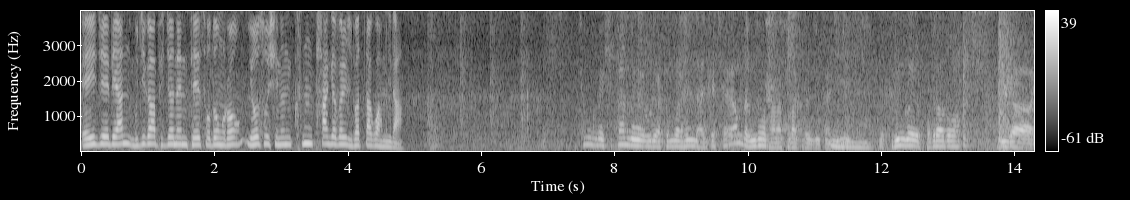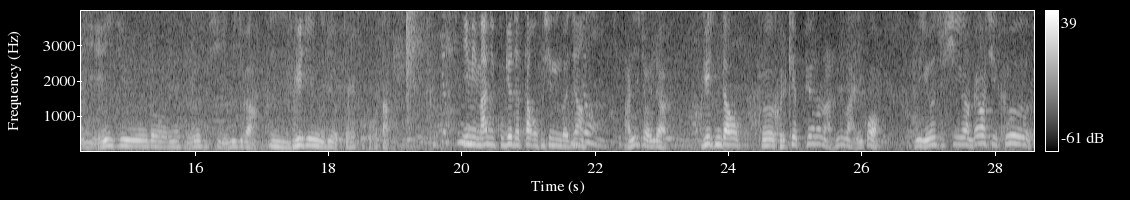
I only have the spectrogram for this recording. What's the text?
에이즈에 대한 무지가 빚어낸 대소동으로 여수시는 큰 타격을 입었다고 합니다. 1918년에 우리가 검사를 했는데 아직까지 전부 다 음소가 다 나타났거든요, 지금까지. 그런 걸 보더라도 우리가 이 에이즈로 인해서 여수시 이미지가 구겨지는 일이 없도록 했으면 좋겠다. 이미 많이 구겨졌다고 보시는 거죠? 아니죠, 이제 구겨진다고 그 그렇게 표현을 하는 거 아니고 우리 여수시가 매같이 그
